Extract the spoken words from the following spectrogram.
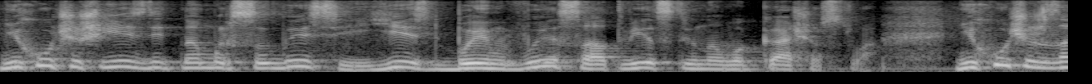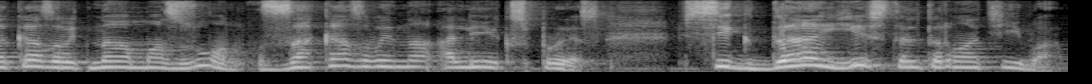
Не хочешь ездить на Мерседесе, есть BMW соответственного качества. Не хочешь заказывать на Амазон, заказывай на Алиэкспресс. Всегда есть альтернатива.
